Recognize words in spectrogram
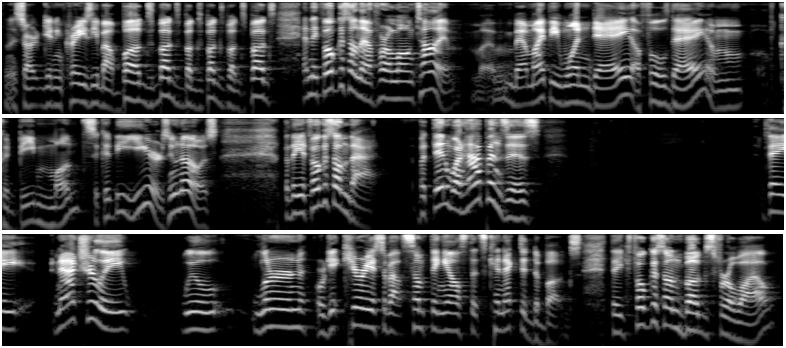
And they start getting crazy about bugs, bugs, bugs, bugs, bugs, bugs, and they focus on that for a long time. That might be one day, a full day, um, could be months, it could be years, who knows. But they get focused on that. But then what happens is they naturally will learn or get curious about something else that's connected to bugs. They focus on bugs for a while,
